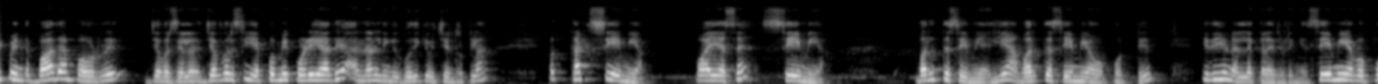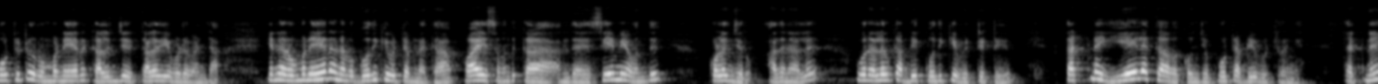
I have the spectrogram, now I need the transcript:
இப்போ இந்த பாதாம் பவுடரு ஜவ்வரிசி எல்லாம் ஜவ்வரிசி எப்போவுமே குழையாது. அதனால் நீங்கள் கொதிக்க வச்சுட்டுருக்கலாம் இப்போ கட் சேமியா பாயாச சேமியா. வறுத்த சேமியா இல்லையா? வறுத்த சேமியாவை போட்டு இதையும் நல்லா கிளறி விடுங்க. சேமியாவை போட்டுட்டு ரொம்ப நேரம் கலைஞ்சி கலரிய விட வேண்டாம். ஏன்னா ரொம்ப நேரம் நம்ம கொதிக்க விட்டோம்னாக்கா பாயசம் வந்து க அந்த சேமியா வந்து குழஞ்சிரும். அதனால் ஓரளவுக்கு அப்படியே கொதிக்க விட்டுட்டு தட்டின ஏலக்காவை கொஞ்சம் போட்டு அப்படியே விட்டுருங்க. தட்டின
